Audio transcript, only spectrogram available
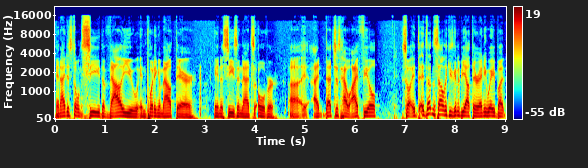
And I just don't see the value in putting him out there in a season that's over. Uh, I, that's just how I feel. So it, it doesn't sound like he's going to be out there anyway. But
